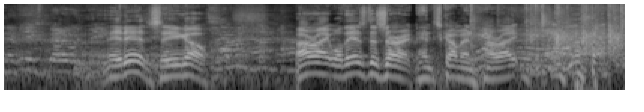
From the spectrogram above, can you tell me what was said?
Everything's better with me. It is. There you go. All right. Well, there's dessert. and It's coming. All right.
